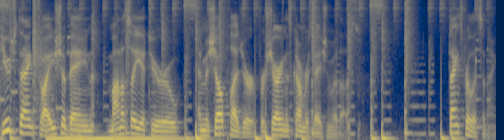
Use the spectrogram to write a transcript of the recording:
Huge thanks to Aisha Bain, Manasa Yeturu, and Michelle Pledger for sharing this conversation with us. Thanks for listening.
